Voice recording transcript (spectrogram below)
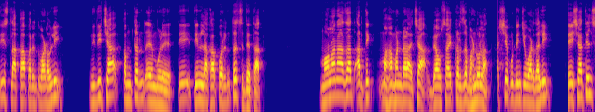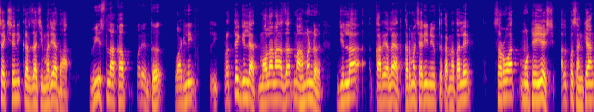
तीस लाखापर्यंत वाढवली. निधीच्या कमतरतेमुळे ते तीन लाखापर्यंतच देतात. मौलाना आझाद आर्थिक महामंडळाच्या व्यवसाय कर्ज भांडवलात पाचशे कोटींची वाढ झाली. देशातील शैक्षणिक कर्जाची मर्यादा वीस लाखापर्यंत वाढली. प्रत्येक जिल्ह्यात मौलाना आझाद महामंडळ जिल्हा कार्यालयात कर्मचारी नियुक्त करण्यात आले. सर्वात मोठे यश अल्पसंख्याक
